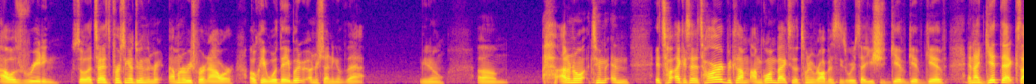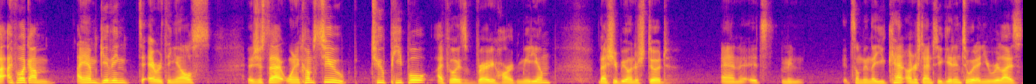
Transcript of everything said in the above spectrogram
I was reading. So let's say that's the first thing I'm doing. I'm gonna read for an hour. Okay, would they be understanding of that? You know, um, I don't know. To me, and it's like I said, it's hard because I'm I'm going back to the Tony Robbins things where he said you should give, give, give, and I get that because I, I feel like I'm I am giving to everything else. It's just that when it comes to two people, I feel like it's a very hard medium that should be understood, and it's I mean, it's something that you can't understand until you get into it and you realize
